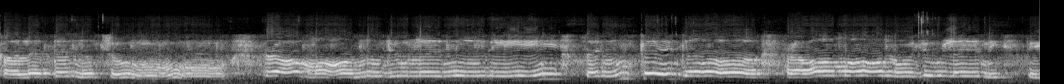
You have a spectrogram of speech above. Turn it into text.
కలదనుచో రామానుజులని సంఖ్యగా రామానుజులని తే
